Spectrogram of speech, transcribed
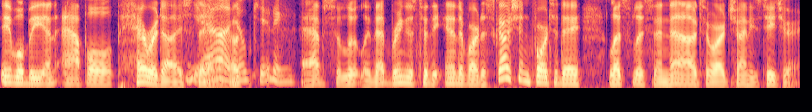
It will be an apple paradise there. Yeah, no kidding. Absolutely. That brings us to the end of our discussion for today. Let's listen now to our Chinese teacher.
